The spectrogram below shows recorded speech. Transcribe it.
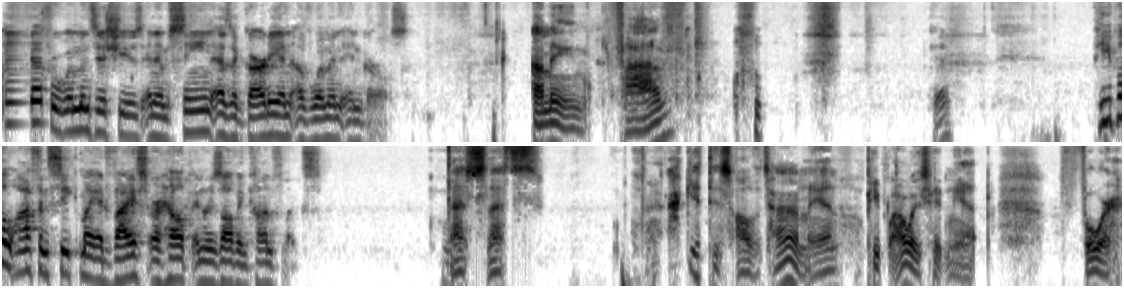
For women's issues and am seen as a guardian of women and girls. I mean, five. Okay. People often seek my advice or help in resolving conflicts. That's that's. I get this all the time, man. People always hit me up. Four.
